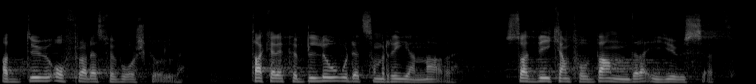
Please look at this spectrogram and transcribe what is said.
att du offrades för vår skull. Tackar dig för blodet som renar, så att vi kan få vandra i ljuset.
